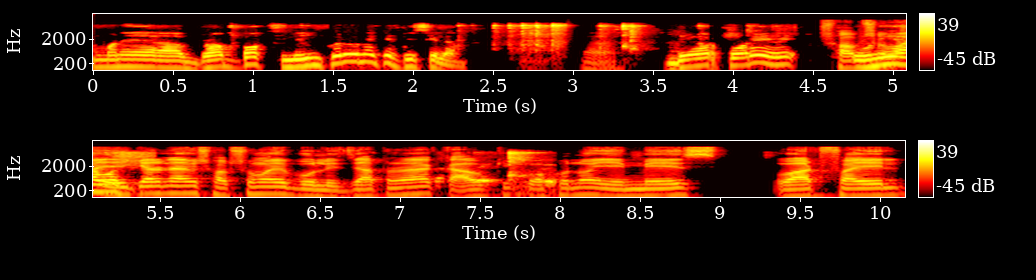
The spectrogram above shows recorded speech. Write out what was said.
মানে ড্রপ বক্স লিঙ্ক করে ওনাকে দিছিলাম। হ্যাঁ। দেওয়ার পরে সব উনি সময় আমার- এই কারণে আমি সব সময় বলি যে আপনারা কাউকে কখনো image word file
